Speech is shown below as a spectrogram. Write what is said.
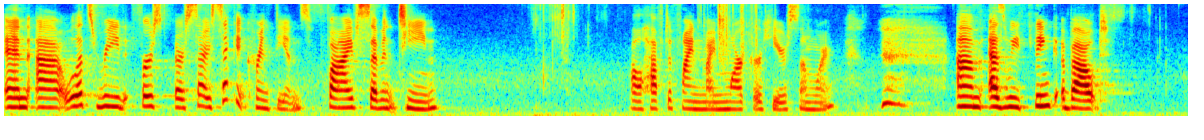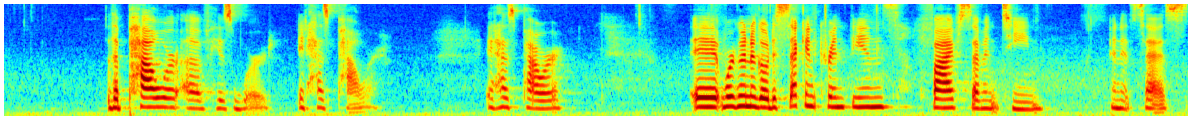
And uh, let's read first, or sorry, Second Corinthians 5 17. I'll have to find my marker here somewhere. Um, as we think about the power of his word. It has power. It has power. It, we're going to go to 2 Corinthians 5:17 and it says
